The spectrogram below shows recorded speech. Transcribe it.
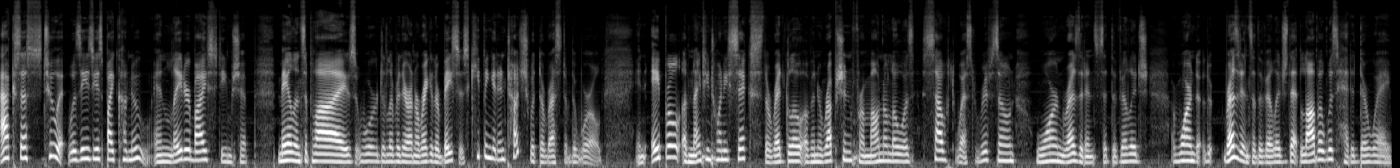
Access to it was easiest by canoe and later by steamship. Mail and supplies were delivered there on a regular basis, keeping it in touch with the rest of the world. In April of 1926, the red glow of an eruption from Mauna Loa's southwest rift zone warned residents at the village warned the residents of the village that lava was headed their way.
